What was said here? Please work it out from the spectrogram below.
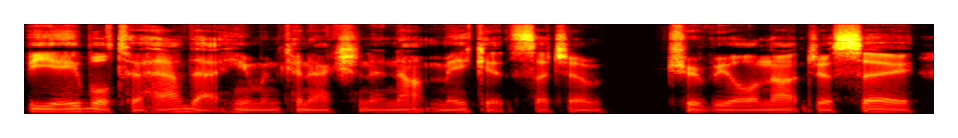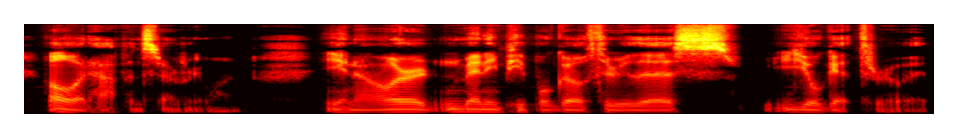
be able to have that human connection and not make it such a trivial, not just say, "Oh, it happens to everyone," you know, or many people go through this, you'll get through it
